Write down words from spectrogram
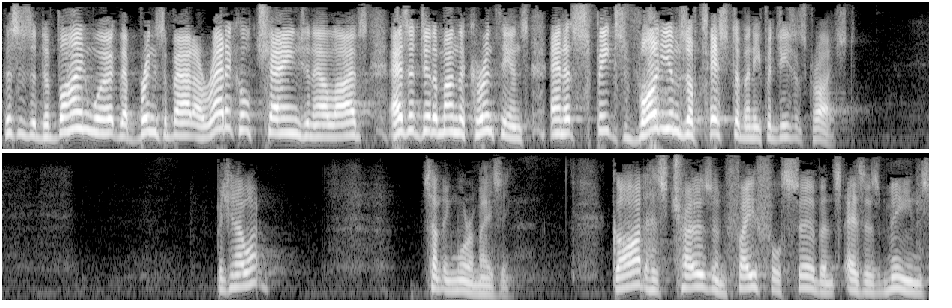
This is a divine work that brings about a radical change in our lives, as it did among the Corinthians, and it speaks volumes of testimony for Jesus Christ. But you know what? Something more amazing. God has chosen faithful servants as his means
